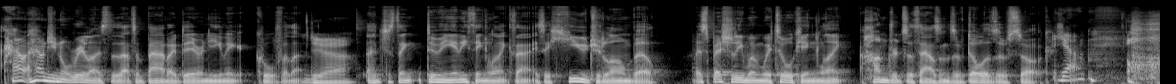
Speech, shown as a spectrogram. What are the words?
how how do you not realize that that's a bad idea and you're going to get caught for that? Yeah. I just think doing anything like that is a huge alarm bell, especially when we're talking like hundreds of thousands of dollars of stock. Yeah.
